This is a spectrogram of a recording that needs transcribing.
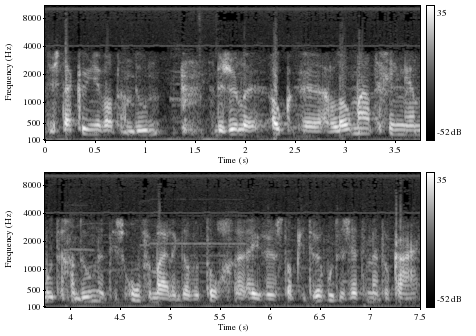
dus daar kun je wat aan doen. We zullen ook aan loonmatiging moeten gaan doen. Het is onvermijdelijk dat we toch even een stapje terug moeten zetten met elkaar.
